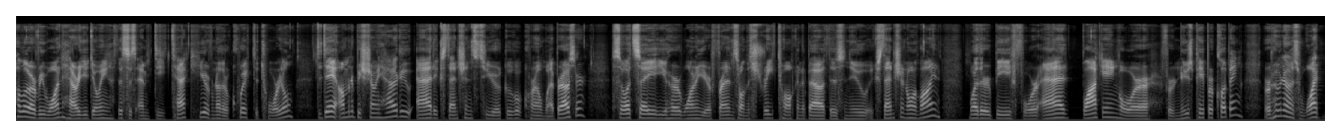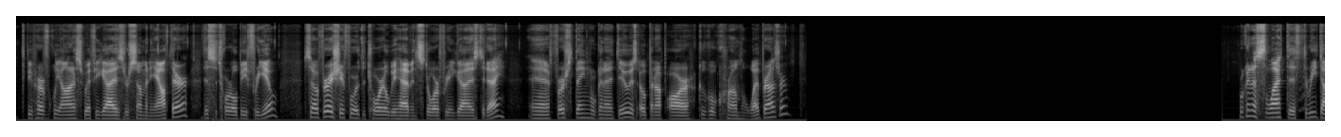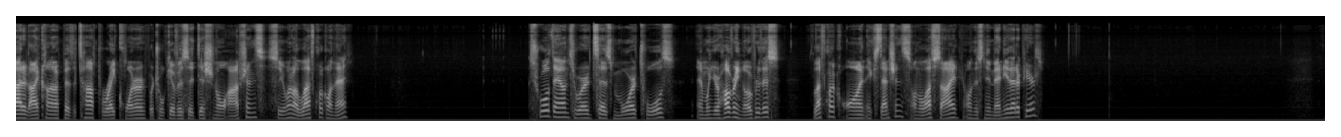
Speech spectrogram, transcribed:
Hello everyone, how are you doing? This is MD Tech here with another quick tutorial. Today I'm going to be showing how to add extensions to your Google Chrome web browser. So let's say you heard one of your friends on the street talking about this new extension online, whether it be for ad blocking or for newspaper clipping or who knows what. To be perfectly honest with you guys, there's so many out there. This tutorial will be for you. So very straightforward tutorial we have in store for you guys today. And first thing we're going to do is open up our Google Chrome web browser. We're going to select the three dotted icon up at the top right corner, which will give us additional options. So you want to left click on that. Scroll down to where it says more tools. And when you're hovering over this, left click on extensions on the left side on this new menu that appears.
